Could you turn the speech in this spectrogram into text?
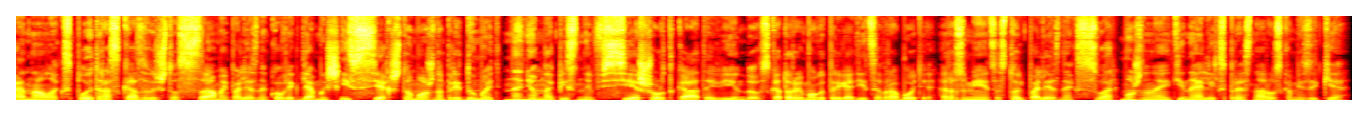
Канал Exploit рассказывает, что самый полезный коврик для мыши из всех, что можно придумать, на нем написаны все шорткаты Windows, которые могут пригодиться в работе. Разумеется, столь полезный аксессуар можно найти на AliExpress на русском языке.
